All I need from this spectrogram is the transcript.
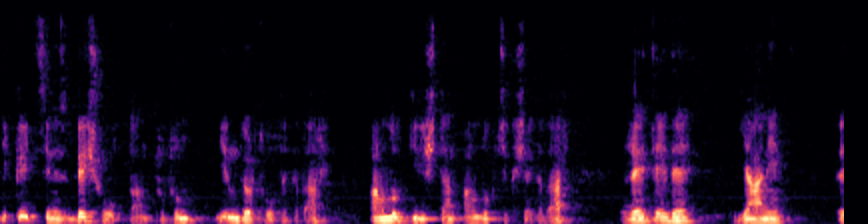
Dikkat etseniz 5 volttan tutun 24 volta kadar analog girişten analog çıkışa kadar RTD yani e,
